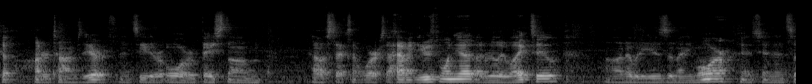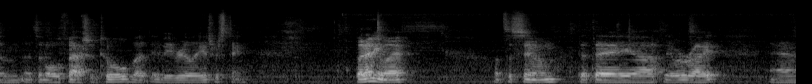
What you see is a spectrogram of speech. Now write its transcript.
100 times the Earth. It's either or based on how a sextant works. I haven't used one yet. I'd really like to. Uh, nobody uses them anymore. It's, and it's an, it's an old-fashioned tool, but it'd be really interesting. But anyway, let's assume that they, uh, they were right. And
